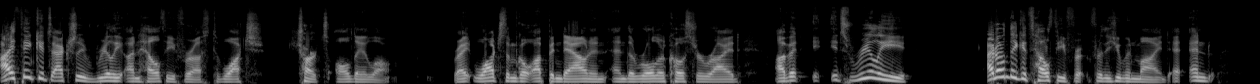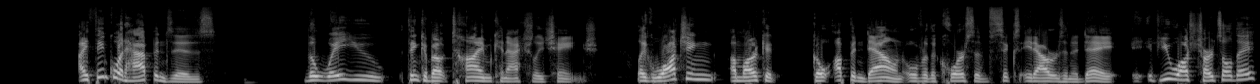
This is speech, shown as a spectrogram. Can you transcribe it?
I think it's actually really unhealthy for us to watch charts all day long, right? Watch them go up and down and, and the roller coaster ride of it. It's really, I don't think it's healthy for, for the human mind. And I think what happens is the way you think about time can actually change. Like watching a market go up and down over the course of six, eight hours in a day, if you watch charts all day,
